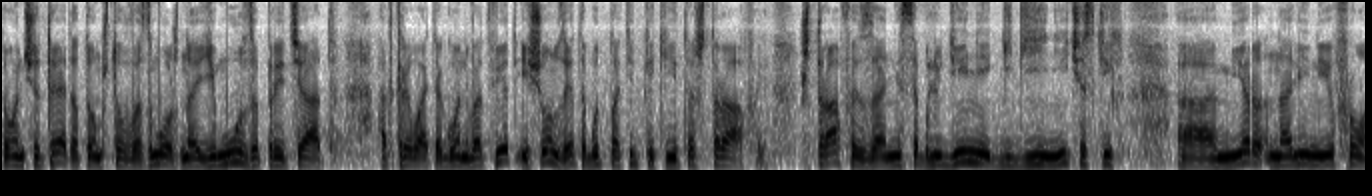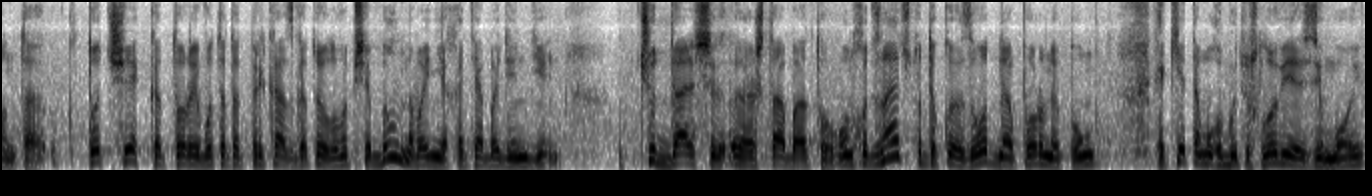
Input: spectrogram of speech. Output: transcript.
он читает о том, что, возможно, ему запретят открывать огонь в ответ, еще он за это будет платить какие-то штрафы. Штрафы за несоблюдение гигиенических а, мер на линии фронта. Тот человек, который вот этот приказ готовил, он вообще был на войне хотя бы один день? Чуть дальше э, штаба АТО. Он хоть знает, что такое взводный опорный пункт, какие там могут быть условия зимой,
